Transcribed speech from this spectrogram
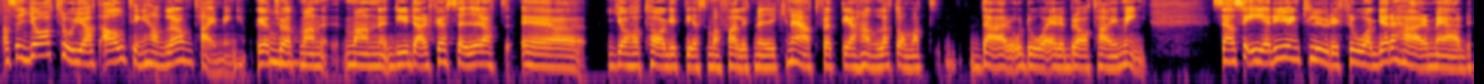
Alltså jag tror ju att allting handlar om timing. Och jag tror att man, man, det är ju därför jag säger att eh, jag har tagit det som har fallit mig i knät för att det har handlat om att där och då är det bra timing. Sen så är det ju en klurig fråga det här med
